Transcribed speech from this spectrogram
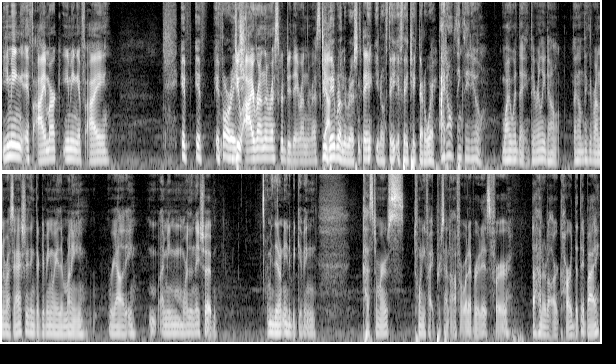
You mean if I mark? You mean if I If if if RH do I run the risk or do they run the risk? do Yeah. they run the risk? They- you know, if they if they take that away. I don't think they do. Why would they? They really don't. I don't think they run the risk. I actually think they're giving away their money. Reality. I mean, more than they should. I mean, they don't need to be giving customers twenty five percent off or whatever it is for a hundred dollar card that they buy.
